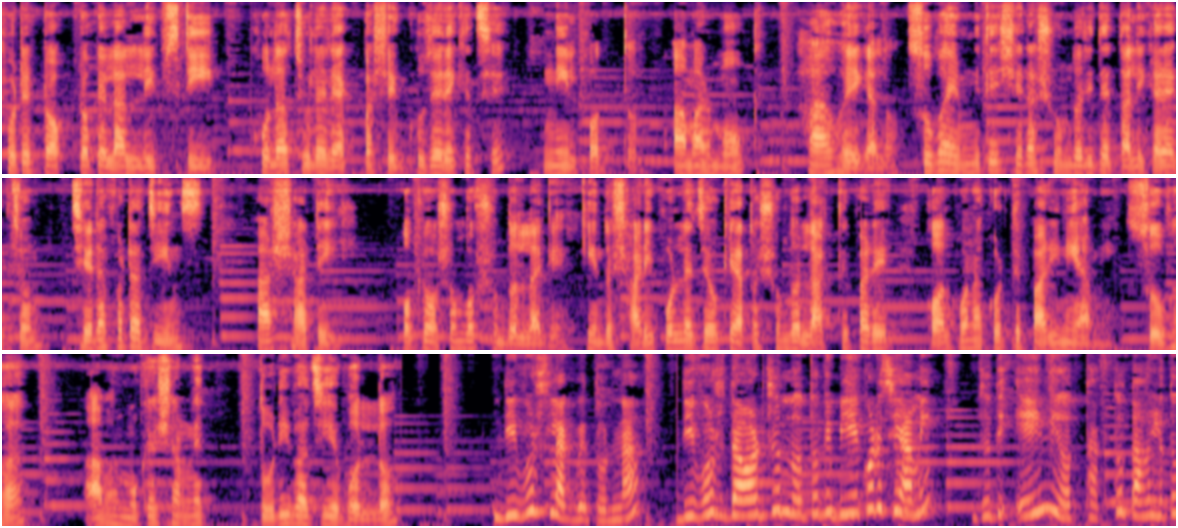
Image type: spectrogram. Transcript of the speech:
ঠোঁটে টকটকে লাল লিপস্টিক, খোলা চুলের একপাশে গুজে রেখেছে নীলপদ্ম আমার মুখ হা হয়ে গেল। সুভা এমনিতেই সেরা সুন্দরীদের তালিকার একজন। ছেঁড়া ফাটা জিন্স আর শার্টেই ওকে অসম্ভব সুন্দর লাগে, কিন্তু শাড়ি পরলে যে ওকে এত সুন্দর লাগতে পারে, কল্পনা করতে পারিনি আমি। শোভা আমার মুখের সামনে তুড়ি বাজিয়ে বলল, ডিভোর্স লাগবে তোর না? ডিভোর্স দেওয়ার জন্য তোকে বিয়ে করেছি আমি? যদি এই নিয়ত থাকতো, তাহলে তো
